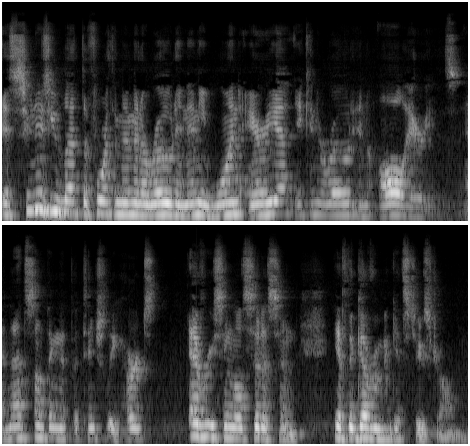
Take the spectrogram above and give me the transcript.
as soon as you let the Fourth Amendment erode in any one area, it can erode in all areas. And that's something that potentially hurts every single citizen if the government gets too strong.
